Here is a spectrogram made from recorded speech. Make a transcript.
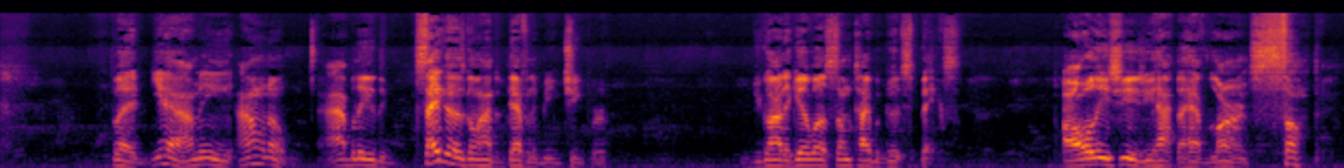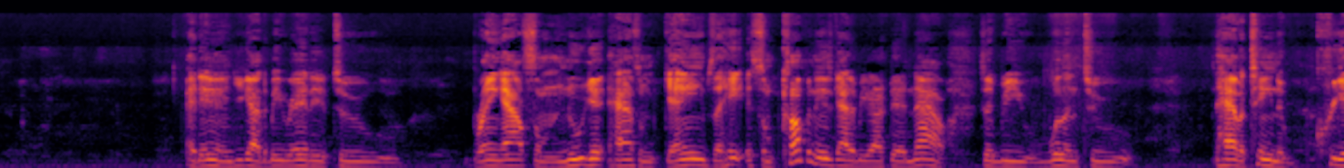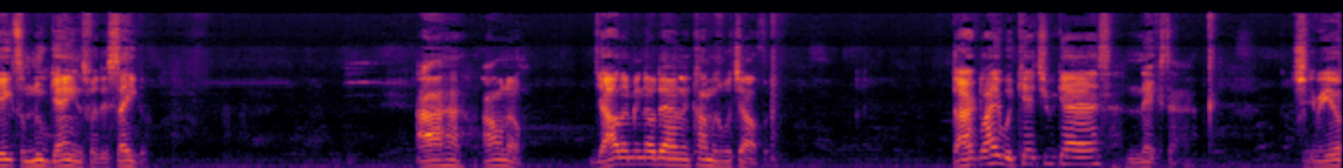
But yeah, I mean, I don't know. I believe the Sega is gonna have to definitely be cheaper. You gotta give us some type of good specs. All these years, you have to have learned something and then you got to be ready to bring out some new have some games ahead. Some companies got to be out there now to be willing to have a team to create some new games for the Sega. I I don't know. Y'all let me know down in the comments what y'all think. Dark Light will catch you guys next time. Cheerio.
